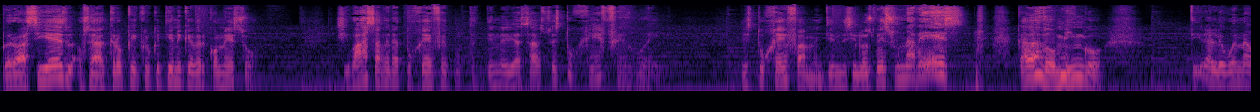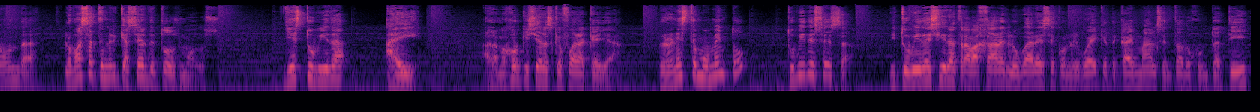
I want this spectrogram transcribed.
pero así es, o sea, creo que, creo que tiene que ver con eso. Si vas a ver a tu jefe, puta, tiene, ya sabes, es tu jefe, güey. Es tu jefa, ¿me entiendes? Y los ves una vez cada domingo tírale buena onda. Lo vas a tener que hacer de todos modos. Y es tu vida ahí. A lo mejor quisieras que fuera aquella. Pero en este momento, tu vida es esa. Y tu vida es ir a trabajar en lugar ese con el güey que te cae mal sentado junto a ti.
